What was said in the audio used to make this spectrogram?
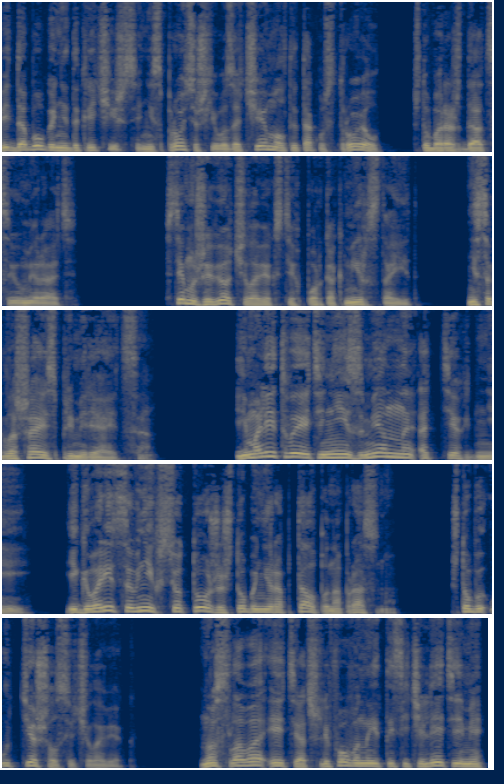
Ведь до Бога не докричишься, не спросишь Его, зачем, мол, ты так устроил, чтобы рождаться и умирать. С тем и живет человек с тех пор, как мир стоит, не соглашаясь, примиряется. И молитвы эти неизменны от тех дней, и говорится в них все то же, чтобы не роптал понапрасну, чтобы утешился человек. Но слова эти, отшлифованные тысячелетиями,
